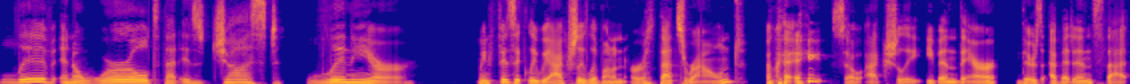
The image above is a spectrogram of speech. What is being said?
live in a world that is just linear. I mean, physically, we actually live on an earth that's round. Okay. So, actually, even there, there's evidence that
